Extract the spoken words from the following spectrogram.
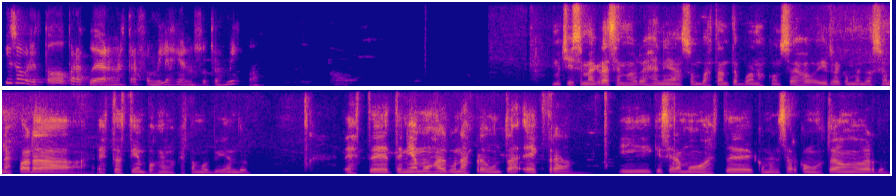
y sobre todo para cuidar a nuestras familias y a nosotros mismos. Muchísimas gracias, María Eugenia. Son bastante buenos consejos y recomendaciones para estos tiempos en los que estamos viviendo. Este, teníamos algunas preguntas extra y quisiéramos este, comenzar con usted, don Eduardo.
